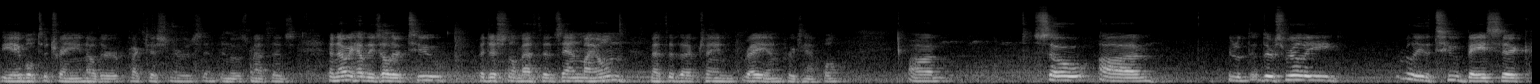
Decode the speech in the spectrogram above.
be able to train other practitioners in, in those methods. And now we have these other two additional methods, and my own method that I've trained Ray in, for example. Um, so um, you know, th- there's really, really the two basic,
